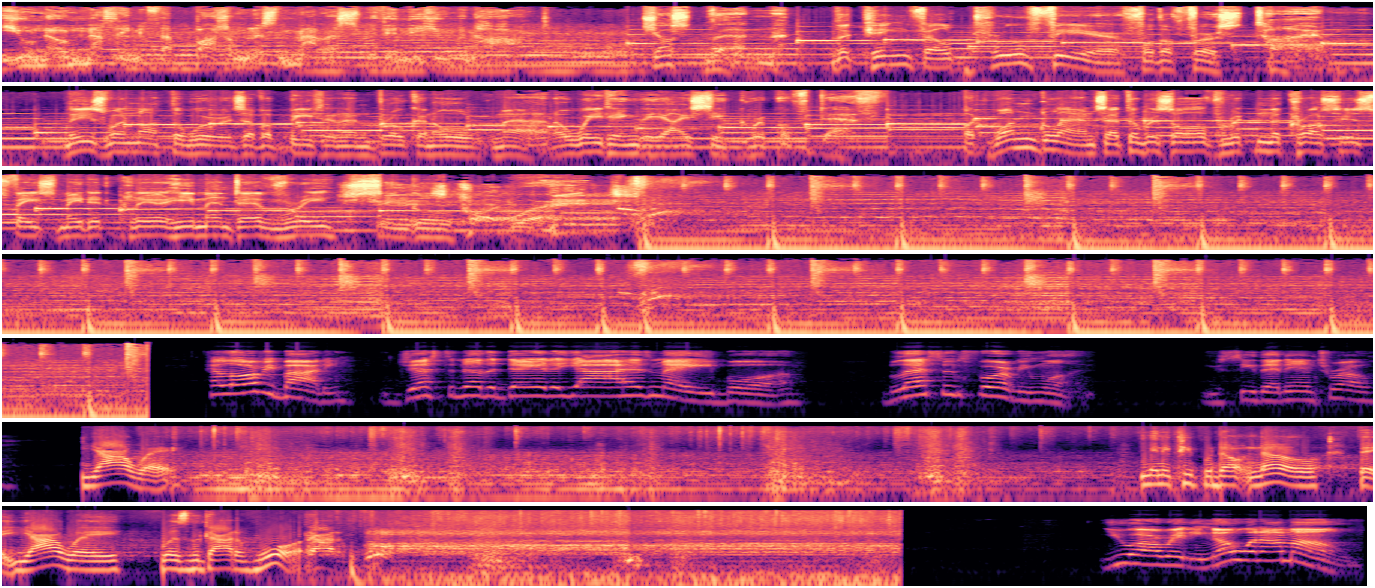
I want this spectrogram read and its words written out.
You know nothing of the bottomless malice within the human heart. Just then, the king felt true fear for the first time. These were not the words of a beaten and broken old man awaiting the icy grip of death. But one glance at the resolve written across his face made it clear he meant every single word. Everybody. Just another day that Yah has made, boy. Blessings for everyone. You see that intro? Yahweh. Many people don't know that Yahweh was the God of war. You already know what I'm on.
